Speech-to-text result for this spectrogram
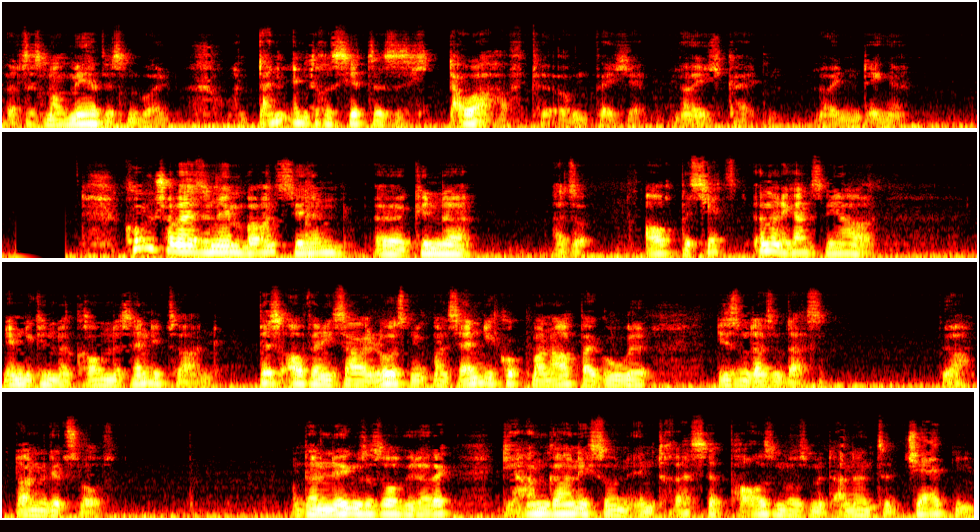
wird es noch mehr wissen wollen. Und dann interessiert es sich dauerhaft für irgendwelche Neuigkeiten, neuen Dinge. Komischerweise nehmen bei uns die äh, Kinder, also auch bis jetzt, immer die ganzen Jahre, nehmen die Kinder kaum das Handy zur Hand. Bis auf, wenn ich sage, los, nimmt man das Handy, guckt mal nach bei Google, dies und das und das. Ja, dann geht's los. Und dann legen sie es auch wieder weg. Die haben gar nicht so ein Interesse, pausenlos mit anderen zu chatten.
